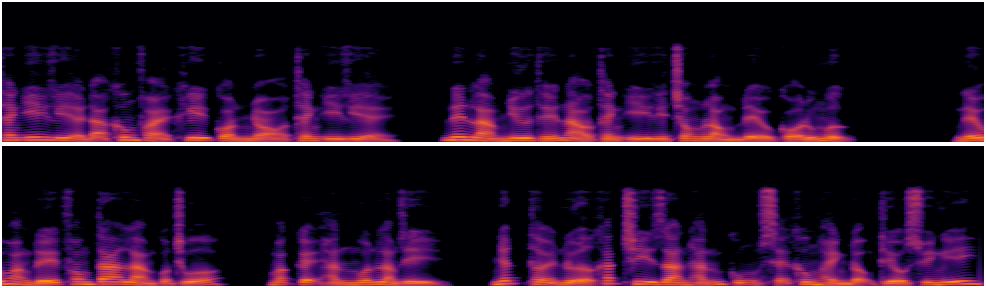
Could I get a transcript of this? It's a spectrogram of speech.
Thanh Y gì đã không phải khi còn nhỏ Thanh Y gì, nên làm như thế nào Thanh Y trong lòng đều có đúng mực. Nếu Hoàng đế phong ta làm con chúa, mặc kệ hắn muốn làm gì, nhất thời nửa khắc chi gian hắn cũng sẽ không hành động thiếu suy nghĩ.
